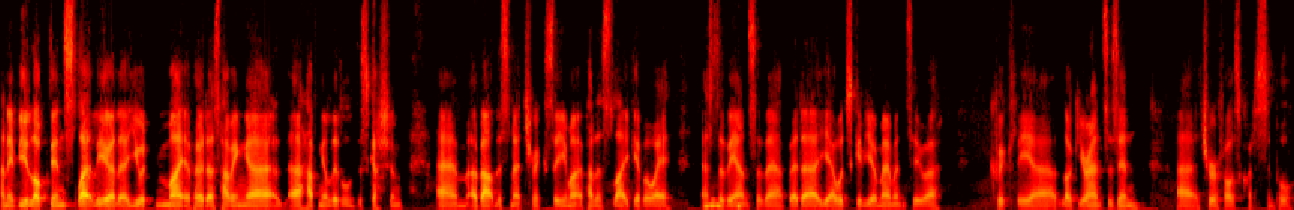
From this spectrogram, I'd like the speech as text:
And if you logged in slightly earlier, you would, might have heard us having, uh, uh, having a little discussion um, about this metric, so you might have had a slight giveaway as to the answer there. But yeah, we'll just give you a moment to quickly uh, log your answers in. Uh, true or false, quite a simple,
